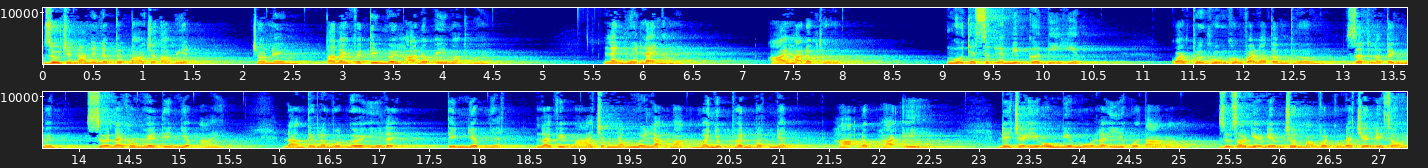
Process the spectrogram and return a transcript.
du trấn lan nên lập tức báo cho ta biết. Cho nên ta đành phải tìm người hạ độc y mà thôi. Lãnh huyết lại nói. Ai hạ độc thủ ngô thiết sực lại mỉm cười bí hiểm. Quách thương hùng không phải là tầm thường rất là tinh minh xưa nay không hề tín nhiệm ai. Đáng tiếc là một người y lệ tín nhiệm nhất lại vì 350 lạng bạc mà nhục thần bất nhận hạ độc hại y. Để cho y ôm bia mộ là ý của ta đó. Dù sao địa điểm chôn bảo vật cũng đã chuyển đi rồi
